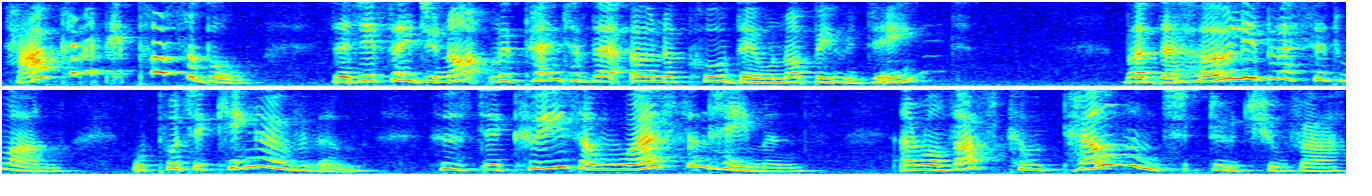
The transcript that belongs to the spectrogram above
How can it be possible that if they do not repent of their own accord, they will not be redeemed? But the Holy Blessed One will put a king over them, whose decrees are worse than Haman's, and will thus compel them to do tshuva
